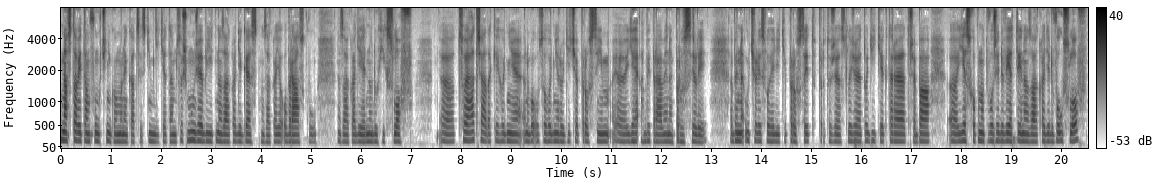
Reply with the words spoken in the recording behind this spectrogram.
nastavit tam funkční komunikaci s tím dítětem, což může být na základě gest, na základě obrázků, na základě jednoduchých slov. Eh, co já třeba taky hodně, nebo o co hodně rodiče prosím, eh, je, aby právě neprosili, aby neučili svoje děti prosit, protože jestliže je to dítě, které třeba eh, je schopno tvořit věty na základě dvou slov,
